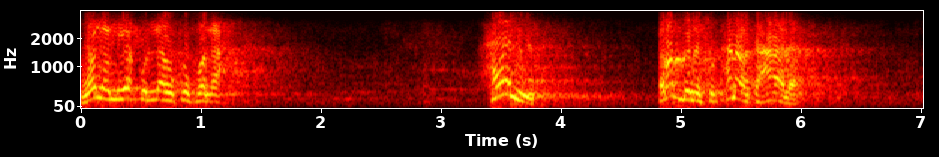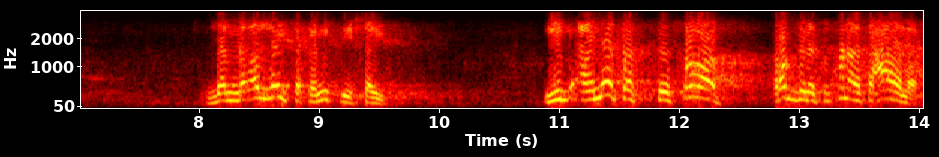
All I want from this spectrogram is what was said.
ولم يكن له كفوا أحد. هل ربنا سبحانه وتعالى لما قال ليس كمثله شيء يبقى نفى اتصاف ربنا سبحانه وتعالى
